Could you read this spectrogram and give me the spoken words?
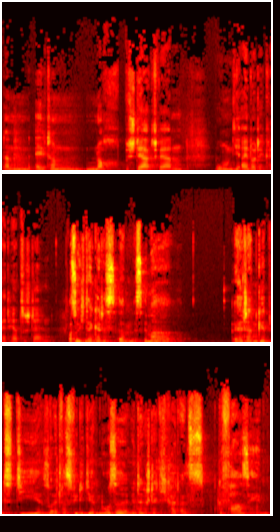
dann Eltern noch bestärkt werden, um die Eindeutigkeit herzustellen? Also ich denke, dass ähm, es immer Eltern gibt, die so etwas wie die Diagnose Intergeschlechtlichkeit als Gefahr sehen,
